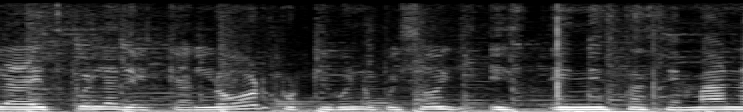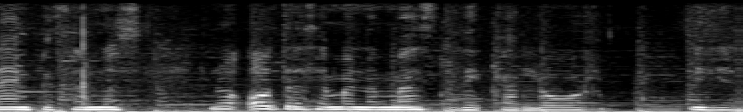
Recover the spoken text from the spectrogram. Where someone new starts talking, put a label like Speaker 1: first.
Speaker 1: Escuela del Calor, porque bueno, pues hoy en esta semana empezamos otra semana más de calor. Miguel.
